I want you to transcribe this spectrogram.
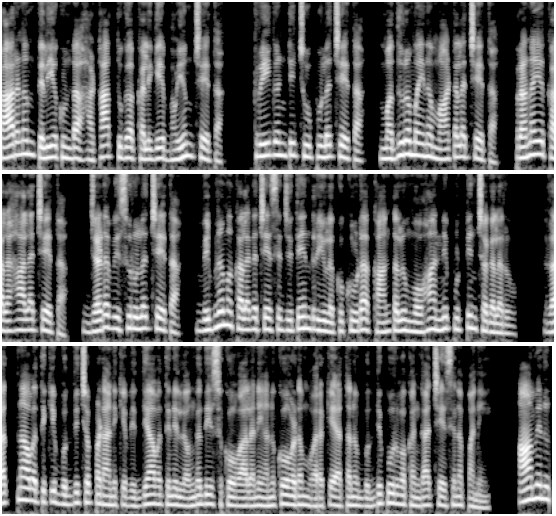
కారణం తెలియకుండా హఠాత్తుగా కలిగే భయం చేత. క్రీగంటి చూపుల చేత. మధురమైన మాటల చేత. ప్రణయ కలహాల చేత. జడ విసురుల చేత. విభ్రమ కలగచేసి జితేంద్రియులకు కూడా కాంతలు మోహాన్ని పుట్టించగలరు. రత్నావతికి బుద్ధి చెప్పడానికి విద్యావతిని లొంగదీసుకోవాలని అనుకోవడం వరకే అతను బుద్ధిపూర్వకంగా చేసిన పని. ఆమెను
